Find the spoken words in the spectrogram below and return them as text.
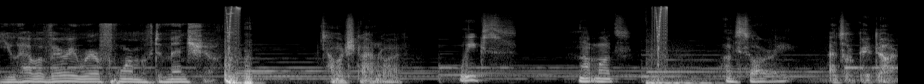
You have a very rare form of dementia. How much time do I have? Weeks, not months. I'm sorry. That's okay, Doc.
